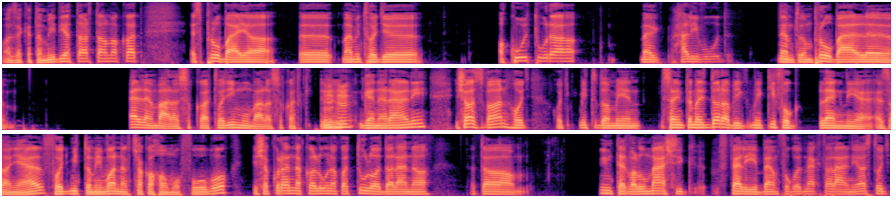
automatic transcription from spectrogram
ezeket a médiatartalmakat, ez próbálja, ö, mármint, hogy ö, a kultúra, meg Hollywood, nem tudom, próbál ellenválaszokat, vagy immunválaszokat uh-huh. generálni, és az van, hogy, hogy mit tudom én, szerintem egy darabig még ki fog lengnie ez a nyelv, hogy mit tudom én, vannak csak a homofóbok, és akkor ennek a lónak a túloldalán a, tehát a, intervallum másik felében fogod megtalálni azt, hogy,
